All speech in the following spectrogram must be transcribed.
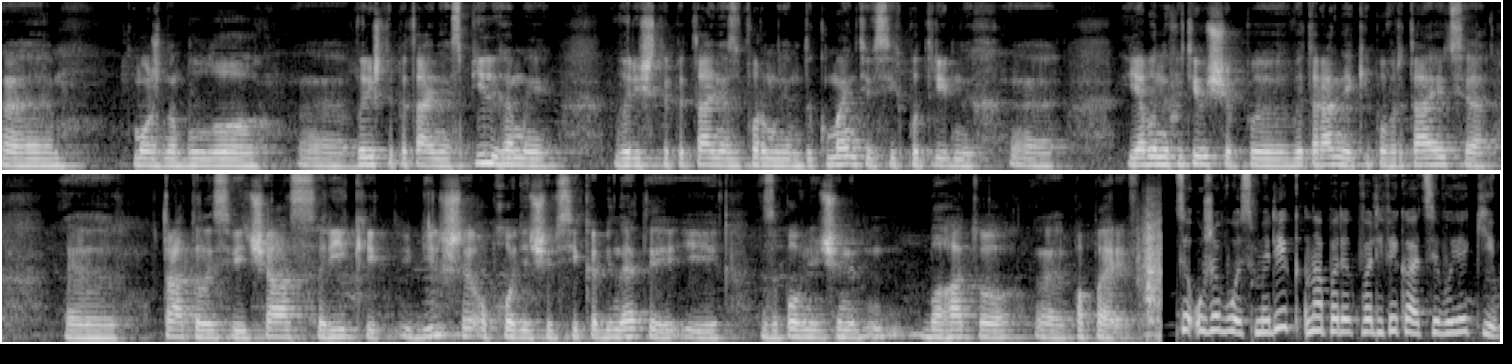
е, можна було е, вирішити питання з пільгами, вирішити питання з оформленням документів всіх потрібних. Е, я би не хотів, щоб е, ветерани, які повертаються, втратили свій час, рік і більше, обходячи всі кабінети і заповнюючи багато паперів. Це уже восьмий рік на перекваліфікації вояків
